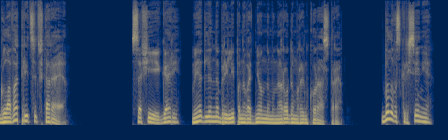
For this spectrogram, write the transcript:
Глава тридцать вторая. София и Гарри медленно брели по наводненному народом рынку Растера. Было воскресенье,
